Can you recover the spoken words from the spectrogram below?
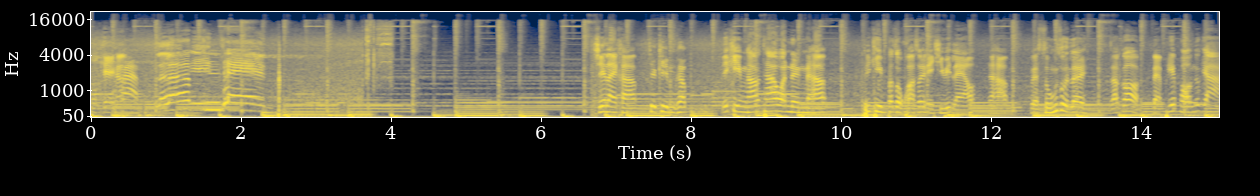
โอเคครับ Love in Train ชื่ออะไรครับ ชื่อคิมครับ พี่คิมครับถ้าวันหนึ่งนะครับพี่คิมประสบความสำเร็จในชีวิตแล้วนะครับแบบสูงสุดเลย แล้วก็แบบเพียบพร้อมทุกอย่าง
